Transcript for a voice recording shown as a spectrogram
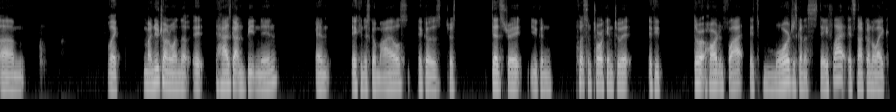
Um, like my Neutron one though, it has gotten beaten in, and it can just go miles. It goes just dead straight. You can put some torque into it. If you throw it hard and flat, it's more just gonna stay flat. It's not gonna like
